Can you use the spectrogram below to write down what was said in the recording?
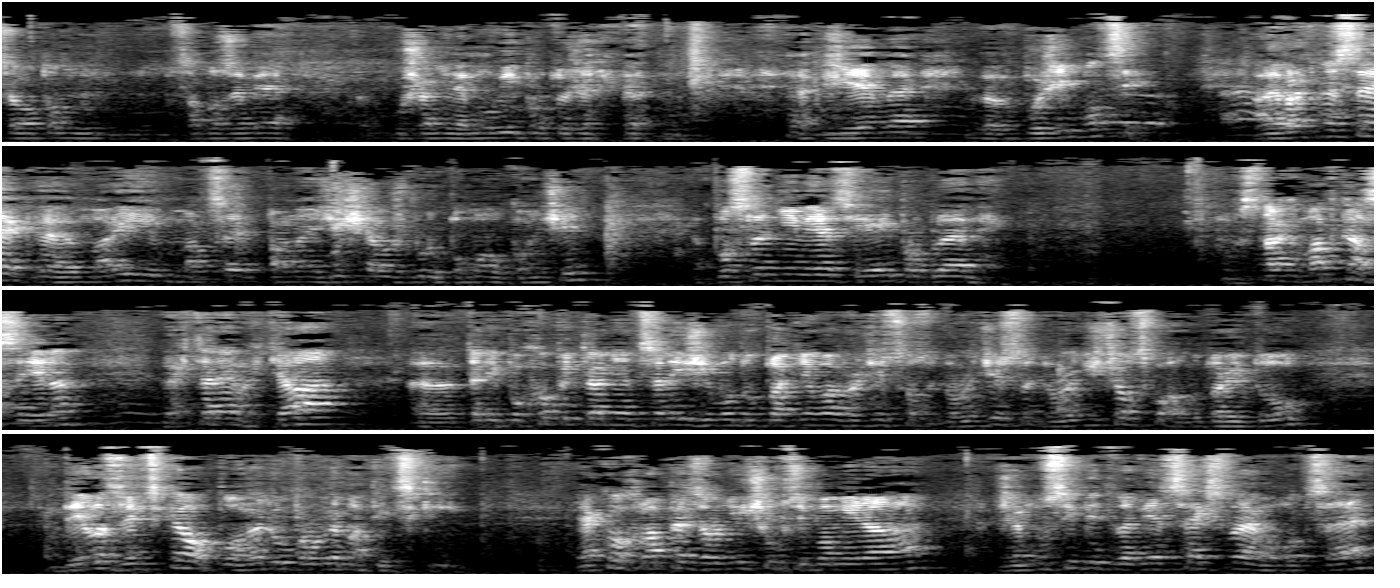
se o tom samozřejmě už ani nemluví, protože žijeme v boží moci. Ale vraťme se k eh, Marii Matce Pána Ježíše, už budu pomalu končit. Poslední věc je její problémy. Vztah matka-syn, ve kterém chtěla eh, tedy pochopitelně celý život uplatňovat rodičovskou autoritu, byl z lidského pohledu problematický. Jako chlapec rodičům připomíná, že musí být ve věcech svého otce,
